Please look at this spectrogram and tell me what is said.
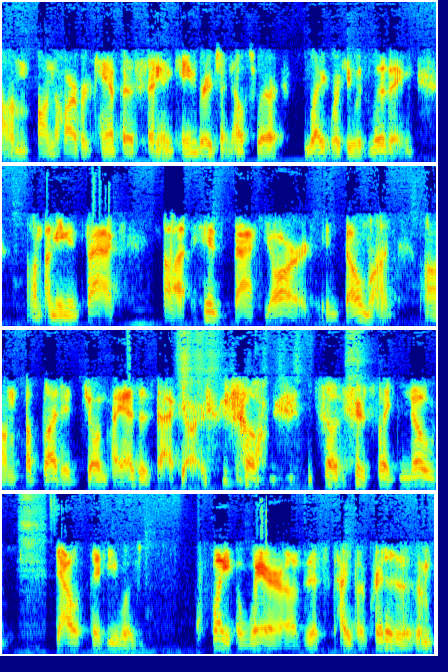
um, on the Harvard campus and in Cambridge and elsewhere, right where he was living. Um, I mean, in fact, uh, his backyard in Belmont um, abutted Joan Baez's backyard. so, so there's like no doubt that he was quite aware of this type of criticism.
